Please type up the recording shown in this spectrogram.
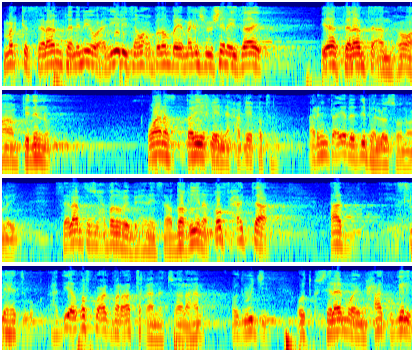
Marka salaamta nimiya waxaad yeelaysaan wax badan bay naga shuushanaysaa yaa salaamta aan muxuu ahaan fidino waana ariiqeenna xaqiiqatan. Arrinta ayada dib ha loo soo nooleeyo salaamtaas wax badan bay bixinaysaa. Daqiina qof xataa aad haddii aad qofku agmar aad taqaana tusaale ahaan ood weji ood ku salaami waayo maxaa ku geli?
